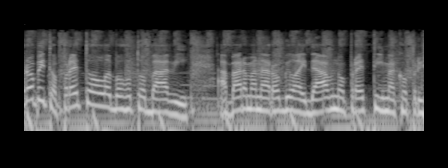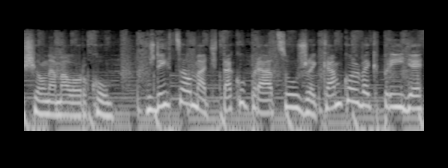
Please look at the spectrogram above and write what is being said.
Robí to preto, lebo ho to baví a barmana robil aj dávno predtým, ako prišiel na Malorku. Vždy chcel mať takú prácu, že kamkoľvek príde,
